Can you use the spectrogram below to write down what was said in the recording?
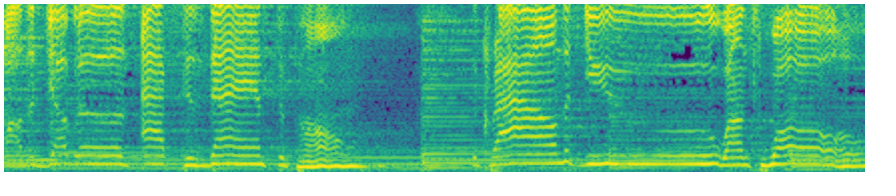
while the juggler's act is danced upon the crown that you once wore.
